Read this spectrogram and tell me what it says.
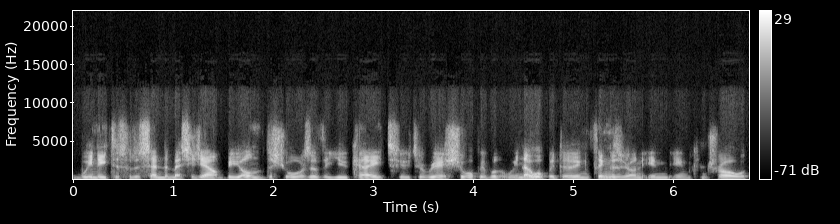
we need to sort of send a message out beyond the shores of the UK to to reassure people that we know what we're doing, things are in in control,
